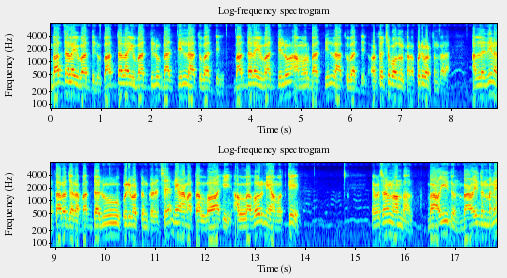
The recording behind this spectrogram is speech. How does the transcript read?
বাদ্দালা ইউবাদ দিলু বাদ্দালা ইউবাদ দিলু বাদ্দিল তুবাদ্দিল, বাদ্দালা ইউবাদ দিলু আমর বাদ্দিল লা তুবাদ্দিল, অর্থ হচ্ছে বদল করা, পরিবর্তন করা। আল্লাযিনা তারা যারা বাদ্দালু পরিবর্তন করেছে নিয়ামাত আল্লাহি আল্লাহর নিয়ামতকে। এবার নন ভার বাঈদুন বাঈদুন মানে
